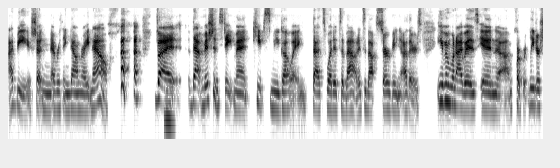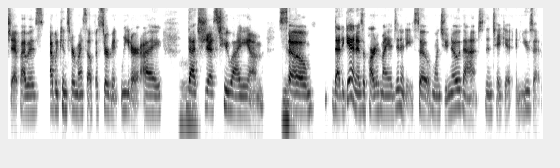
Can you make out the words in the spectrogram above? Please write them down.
I'd be shutting everything down right now. but mm. that mission statement keeps me going. That's what it's about. It's about serving others. Even when I was in um, corporate leadership, I was I would consider myself a servant leader. I mm. that's just who I am. Yeah. So that again is a part of my identity. So once you know that, then take it and use it.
